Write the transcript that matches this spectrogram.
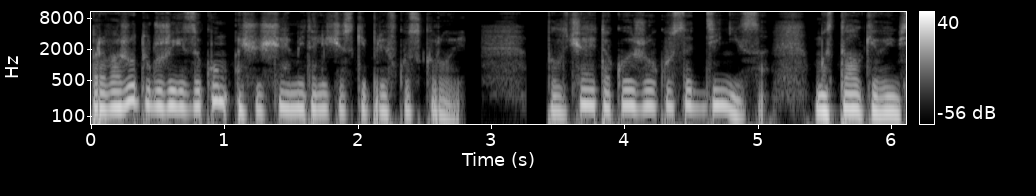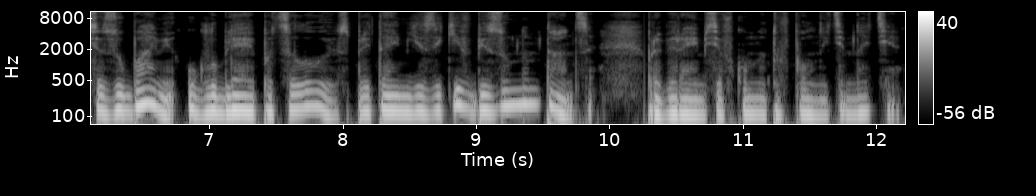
Провожу тут же языком, ощущая металлический привкус крови. Получаю такой же укус от Дениса. Мы сталкиваемся зубами, углубляя поцелую, сплетаем языки в безумном танце, пробираемся в комнату в полной темноте.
